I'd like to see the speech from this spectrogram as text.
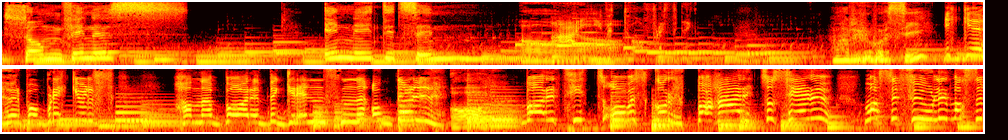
som finnes inni ditt sinn. Nei, å si? Ikke hør på Blekkulf. Han er bare begrensende og døll. Åh, Bare titt over skorpa her, så ser du! Masse fugler, masse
